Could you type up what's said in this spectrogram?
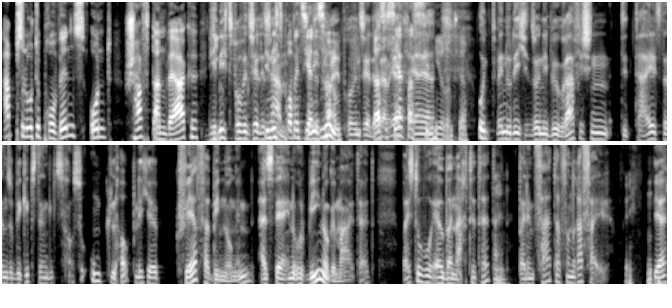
absolute Provinz und schafft dann Werke, die, die nichts Provinzielles die haben. Nichts Provinzielles Null haben. Provinzielles das haben. ist sehr ja, faszinierend, ja. Und wenn du dich so in die biografischen Details dann so begibst, dann gibt es auch so unglaubliche Querverbindungen, als der in Urbino gemalt hat. Weißt du, wo er übernachtet hat? Nein. Bei dem Vater von Raphael. Okay. Ja,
